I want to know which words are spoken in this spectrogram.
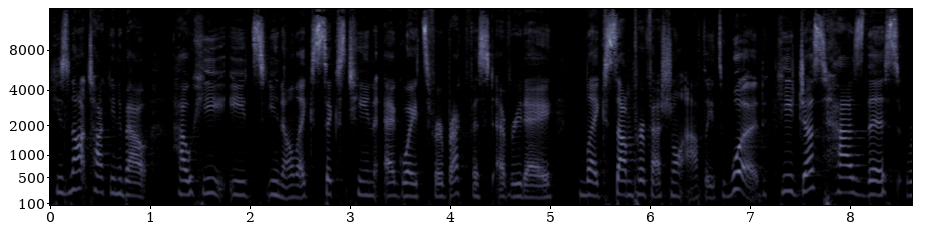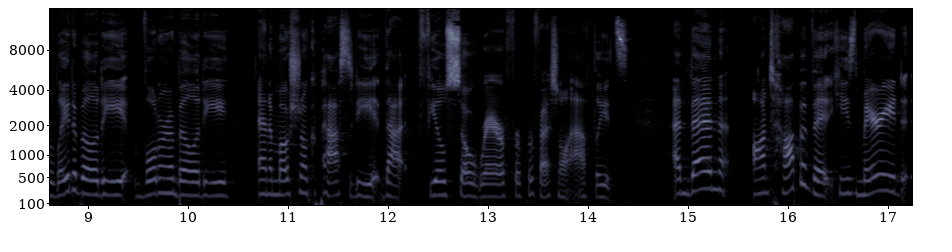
He's not talking about how he eats, you know, like 16 egg whites for breakfast every day, like some professional athletes would. He just has this relatability, vulnerability, and emotional capacity that feels so rare for professional athletes. And then on top of it, he's married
